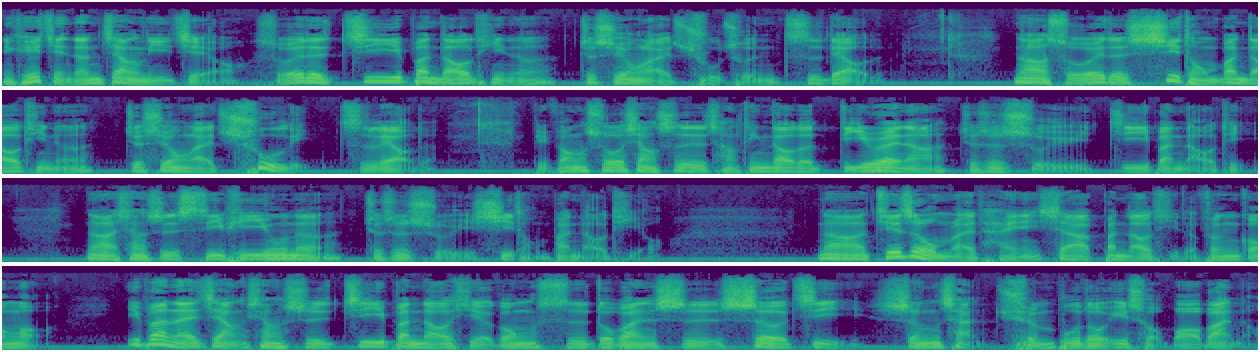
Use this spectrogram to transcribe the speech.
你可以简单这样理解哦，所谓的记忆半导体呢，就是用来储存资料的；那所谓的系统半导体呢，就是用来处理资料的。比方说，像是常听到的 DRAM 啊，就是属于记忆半导体；那像是 CPU 呢，就是属于系统半导体哦。那接着我们来谈一下半导体的分工哦。一般来讲，像是记忆半导体的公司，多半是设计、生产全部都一手包办哦。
